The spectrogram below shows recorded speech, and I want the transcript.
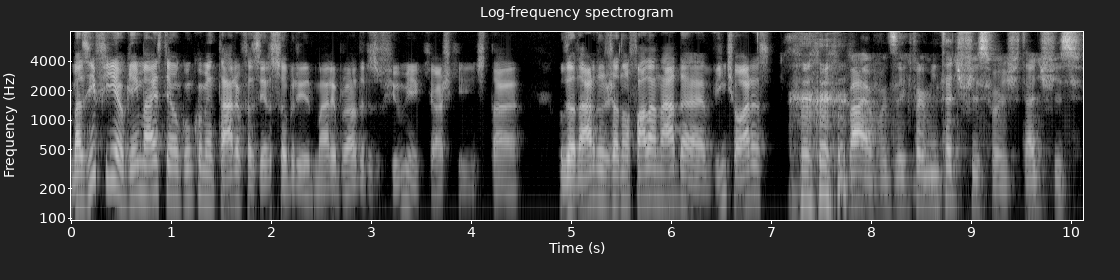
Mas enfim, alguém mais tem algum comentário a fazer sobre Mario Brothers, o filme? Que eu acho que a gente tá. O Leonardo já não fala nada há 20 horas. Bah, eu vou dizer que pra mim tá difícil hoje, tá difícil.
